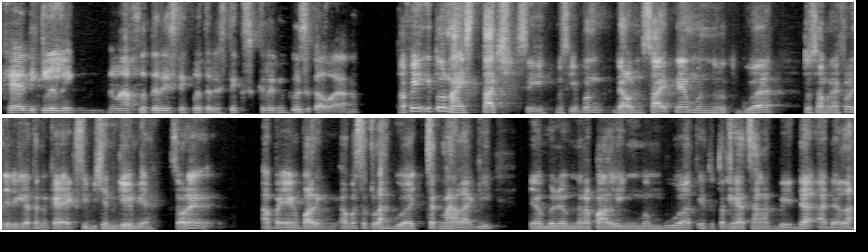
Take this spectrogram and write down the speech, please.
Kayak dikelilingi sama futuristik futuristik screen gue suka banget. Tapi itu nice touch sih, meskipun downside-nya menurut gue tuh sama level jadi kelihatan kayak exhibition game ya. Soalnya apa ya yang paling apa setelah gue cerna lagi yang benar-benar paling membuat itu terlihat sangat beda adalah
